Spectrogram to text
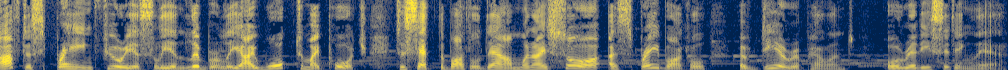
After spraying furiously and liberally, I walked to my porch to set the bottle down when I saw a spray bottle of deer repellent already sitting there.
